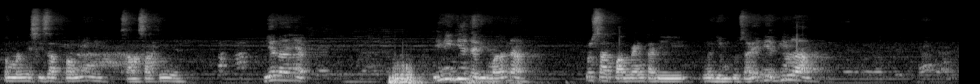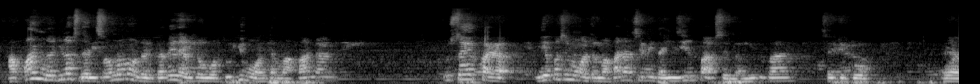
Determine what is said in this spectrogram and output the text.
temennya si satpam ini salah satunya. Dia nanya ini dia dari mana? Terus satpam yang tadi ngejemput saya dia bilang apaan? Nggak jelas. Dari sono dari katanya dari nomor 7 mau antar makanan terus saya kayak dia pasti mau antar makanan saya minta izin pak. Saya bilang gitu kan saya cukup ya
